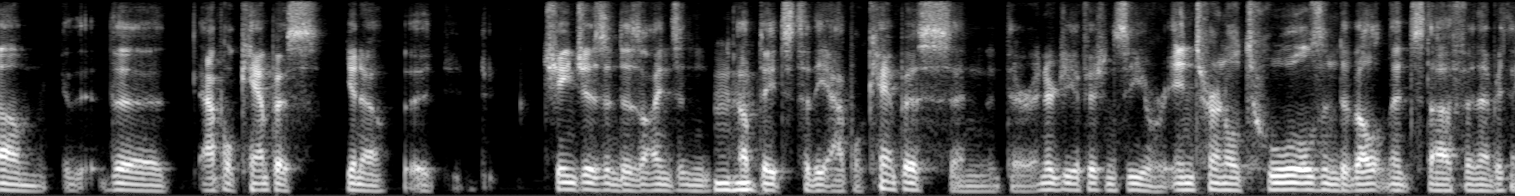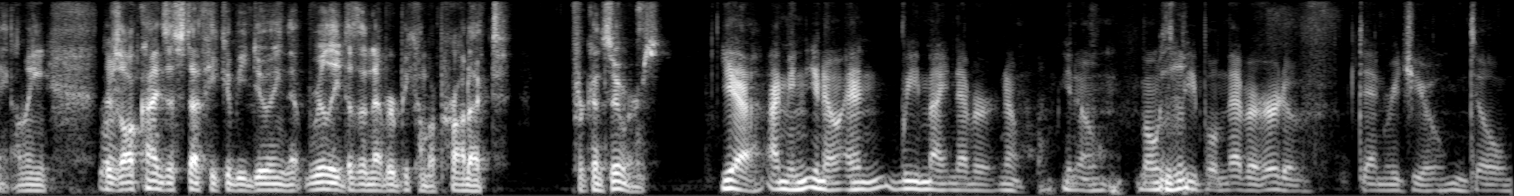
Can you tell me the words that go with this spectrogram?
um, the apple campus you know changes and designs and mm-hmm. updates to the apple campus and their energy efficiency or internal tools and development stuff and everything i mean there's right. all kinds of stuff he could be doing that really doesn't ever become a product for consumers yeah, I mean, you know, and we might never know. You know, most mm-hmm. people never heard of Dan Riccio until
